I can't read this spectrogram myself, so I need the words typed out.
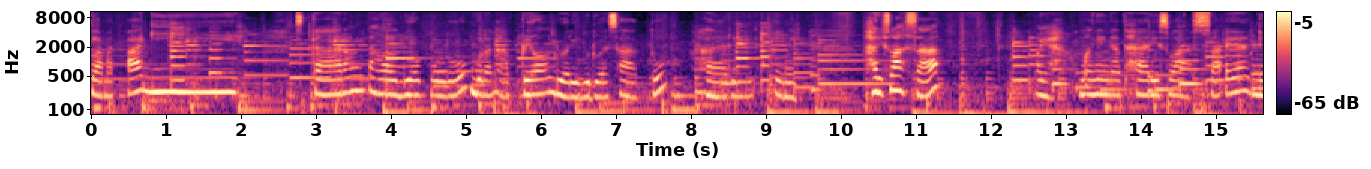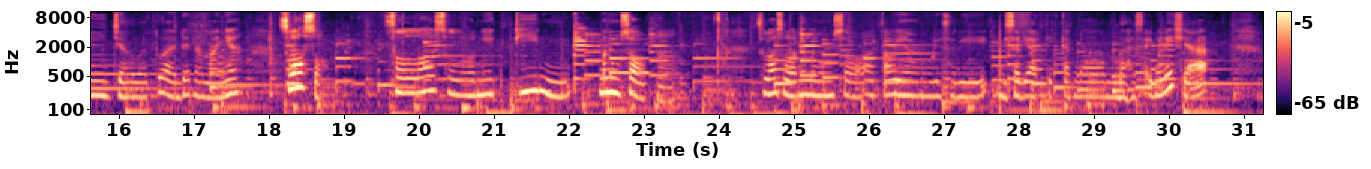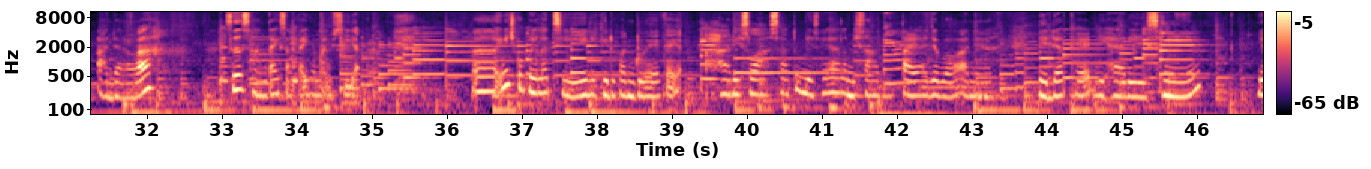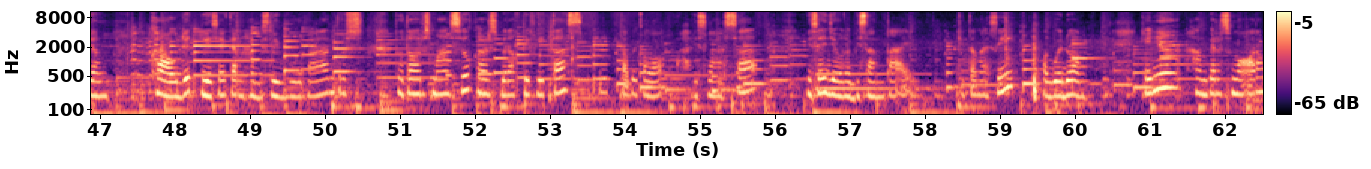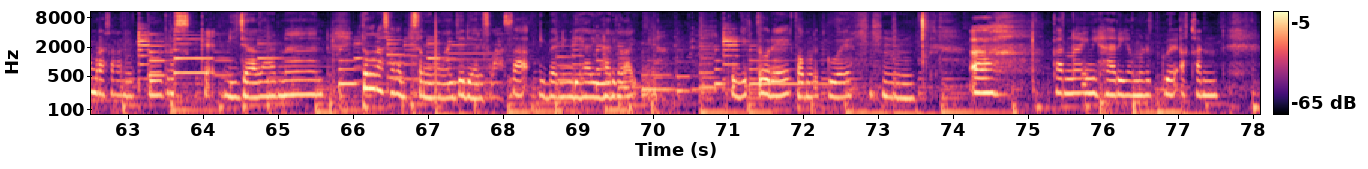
selamat pagi. Sekarang tanggal 20 bulan April 2021 Hari apa ini? Hari Selasa. Oh ya, mengingat hari Selasa ya Di Jawa tuh ada namanya Seloso. Selo selone din menungso. Selo selone menungso atau yang bisa di bisa diartikan dalam bahasa Indonesia adalah sesantai-santainya manusia. Uh, ini cukup relate sih di kehidupan gue kayak hari Selasa tuh biasanya lebih santai aja bawaannya beda kayak di hari Senin yang crowded biasanya karena habis liburan terus total harus masuk harus beraktivitas tapi kalau hari Selasa biasanya jauh lebih santai. Gitu nggak sih? Apa gue doang? Kayaknya hampir semua orang merasakan itu. Terus kayak di jalanan itu ngerasa lebih senang aja di hari Selasa dibanding di hari-hari lainnya. Kayak gitu deh kalau menurut gue. Uh, karena ini hari yang menurut gue akan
